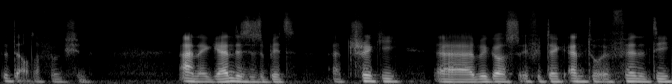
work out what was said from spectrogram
the delta function. And again, this is a bit uh, tricky uh, because if you take n to infinity,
